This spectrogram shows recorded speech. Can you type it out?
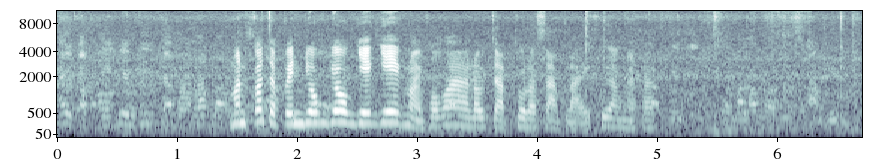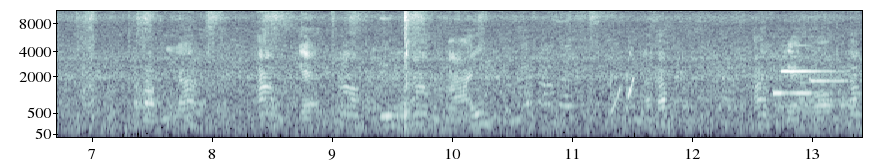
ให้กับเอเย่นที่จะมารับเรามันก็จะเป็นโยกโยกเยกเยกๆหน่อยเพราะว่าเราจับโทรศัพท์หลายเครื่องนะคะเอเย่นที่จะมารับเราที่สนามบินฉบับนี้นะห้ามแกะห้ามดึงห้ามหายนะครับห้ามแกะออกห้าม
